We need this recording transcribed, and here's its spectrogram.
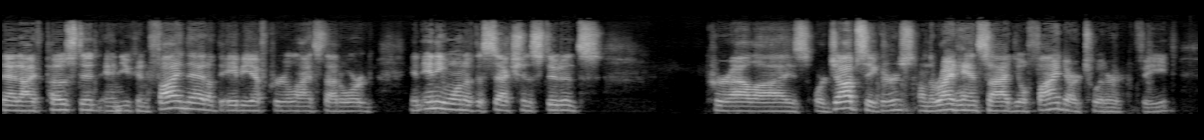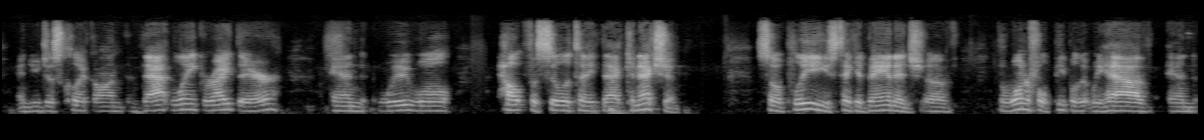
that I've posted and you can find that on the abfcareeralliance.org in any one of the sections, students, career allies, or job seekers. On the right-hand side, you'll find our Twitter feed and you just click on that link right there and we will help facilitate that connection. So please take advantage of the wonderful people that we have and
